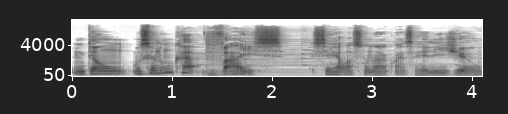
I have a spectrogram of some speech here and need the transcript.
Então você nunca vai se relacionar com essa religião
